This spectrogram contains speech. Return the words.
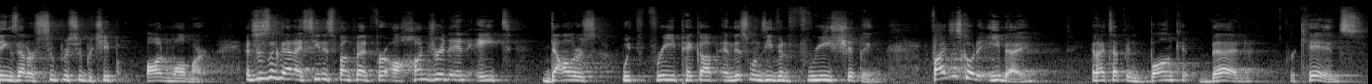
things that are super, super cheap on Walmart. And just like that, I see this bunk bed for $108 with free pickup, and this one's even free shipping. If I just go to eBay and I type in bunk bed for kids,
